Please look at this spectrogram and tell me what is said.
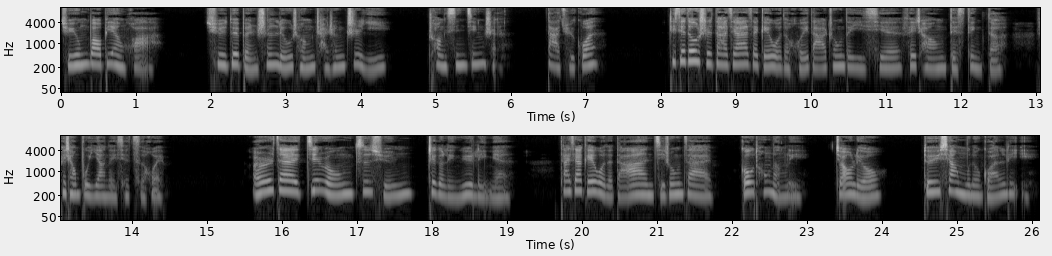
去拥抱变化，去对本身流程产生质疑，创新精神、大局观，这些都是大家在给我的回答中的一些非常 distinct 的、非常不一样的一些词汇。而在金融咨询这个领域里面，大家给我的答案集中在沟通能力、交流。对于项目的管理，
